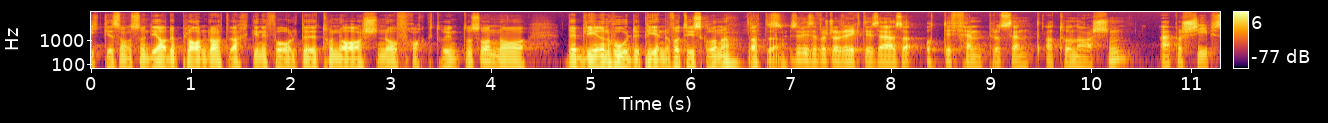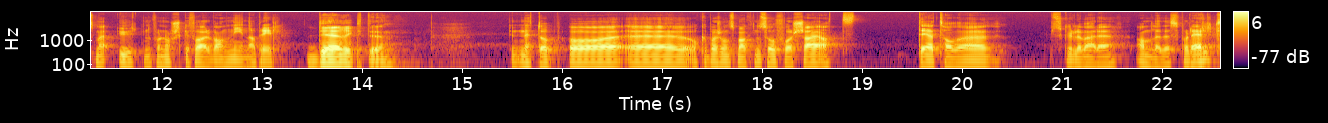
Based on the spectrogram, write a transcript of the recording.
ikke sånn som de hadde planlagt, verken i forhold til tonnasjen og frakt rundt og sånn. Og det blir en hodepine for tyskerne, dette. Så hvis jeg forstår det riktig, så er altså 85% av tonnasjen er på skip som er utenfor norske farvann 9.4. Det er riktig. Nettopp. Og øh, okkupasjonsmakten så for seg at det tallet skulle være annerledes fordelt.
